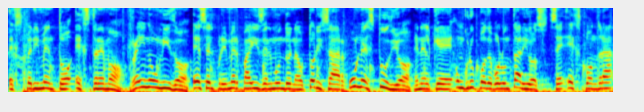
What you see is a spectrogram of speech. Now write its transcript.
Experimento extremo. Reino Unido es el primer país del mundo en autorizar un estudio en el que un grupo de voluntarios se expondrá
